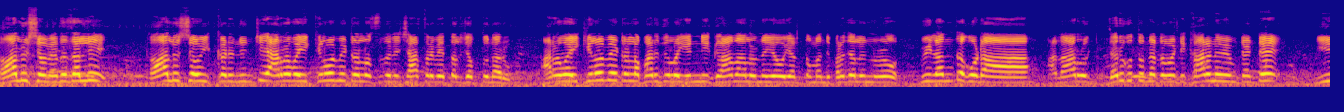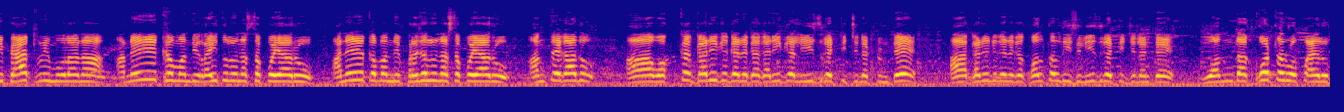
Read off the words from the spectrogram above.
కాలుష్యం ఎదజల్లి కాలుష్యం ఇక్కడి నుంచి అరవై కిలోమీటర్లు వస్తుందని శాస్త్రవేత్తలు చెప్తున్నారు. అరవై కిలోమీటర్ల పరిధిలో ఎన్ని గ్రామాలు ఉన్నాయో ఎంతమంది ప్రజలు ఉన్నారో వీళ్ళంతా కూడా అనారోగ్యం జరుగుతున్నటువంటి కారణం ఏమిటంటే ఈ ఫ్యాక్టరీ మూలాన అనేక మంది రైతులు నష్టపోయారు అనేక మంది ప్రజలు నష్టపోయారు. అంతేకాదు ఆ ఒక్క గడికి గనక గడిగా లీజు కట్టించినట్టుంటే ఆ గడిని గనక కొలతలు తీసి లీజు కట్టించినంటే వంద కోట్ల రూపాయలు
